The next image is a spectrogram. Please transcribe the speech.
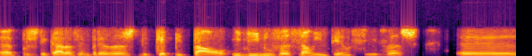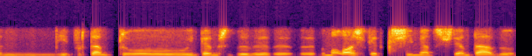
a, a prejudicar as empresas de capital e de inovação intensivas e, portanto, em termos de, de, de, de, uma lógica de crescimento sustentado,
